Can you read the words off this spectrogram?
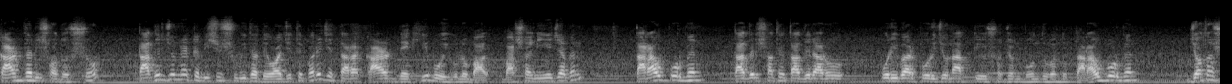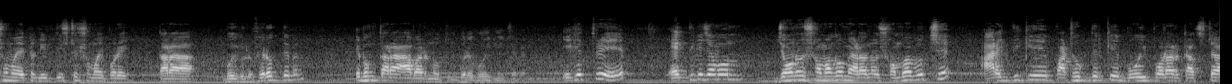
কার্ডধারী সদস্য, তাদের জন্য একটা বিশেষ সুবিধা দেওয়া যেতে পারে যে তারা কার্ড দেখিয়ে বইগুলো বাসায় নিয়ে যাবেন, তারাও পড়বেন। তাদের সাথে তাদের আরও পরিবার, পরিজন, আত্মীয়, স্বজন বন্ধু বান্ধব তারাও পড়বেন। যথাসময়ে একটা নির্দিষ্ট সময় পরে তারা বইগুলো ফেরত দেবেন এবং তারা আবার নতুন করে বই নিয়ে যাবেন। এক্ষেত্রে একদিকে যেমন জনসমাগম এড়ানো সম্ভব হচ্ছে, আরেকদিকে পাঠকদেরকে বই পড়ার কাজটা,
